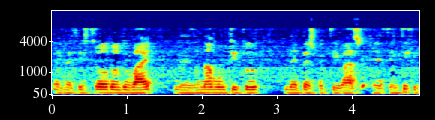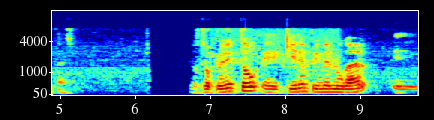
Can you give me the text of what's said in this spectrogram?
el registro del Dubai desde una multitud de perspectivas eh, científicas. Nuestro proyecto eh, quiere en primer lugar eh,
